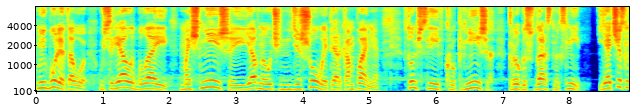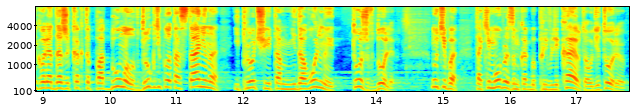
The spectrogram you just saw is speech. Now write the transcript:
Ну и более того, у сериала была и мощнейшая, и явно очень недешевая пиар-компания, в том числе и в крупнейших прогосударственных СМИ. Я, честно говоря, даже как-то подумал, вдруг депутат Останина и прочие там недовольные тоже в доле. Ну, типа, таким образом как бы привлекают аудиторию.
